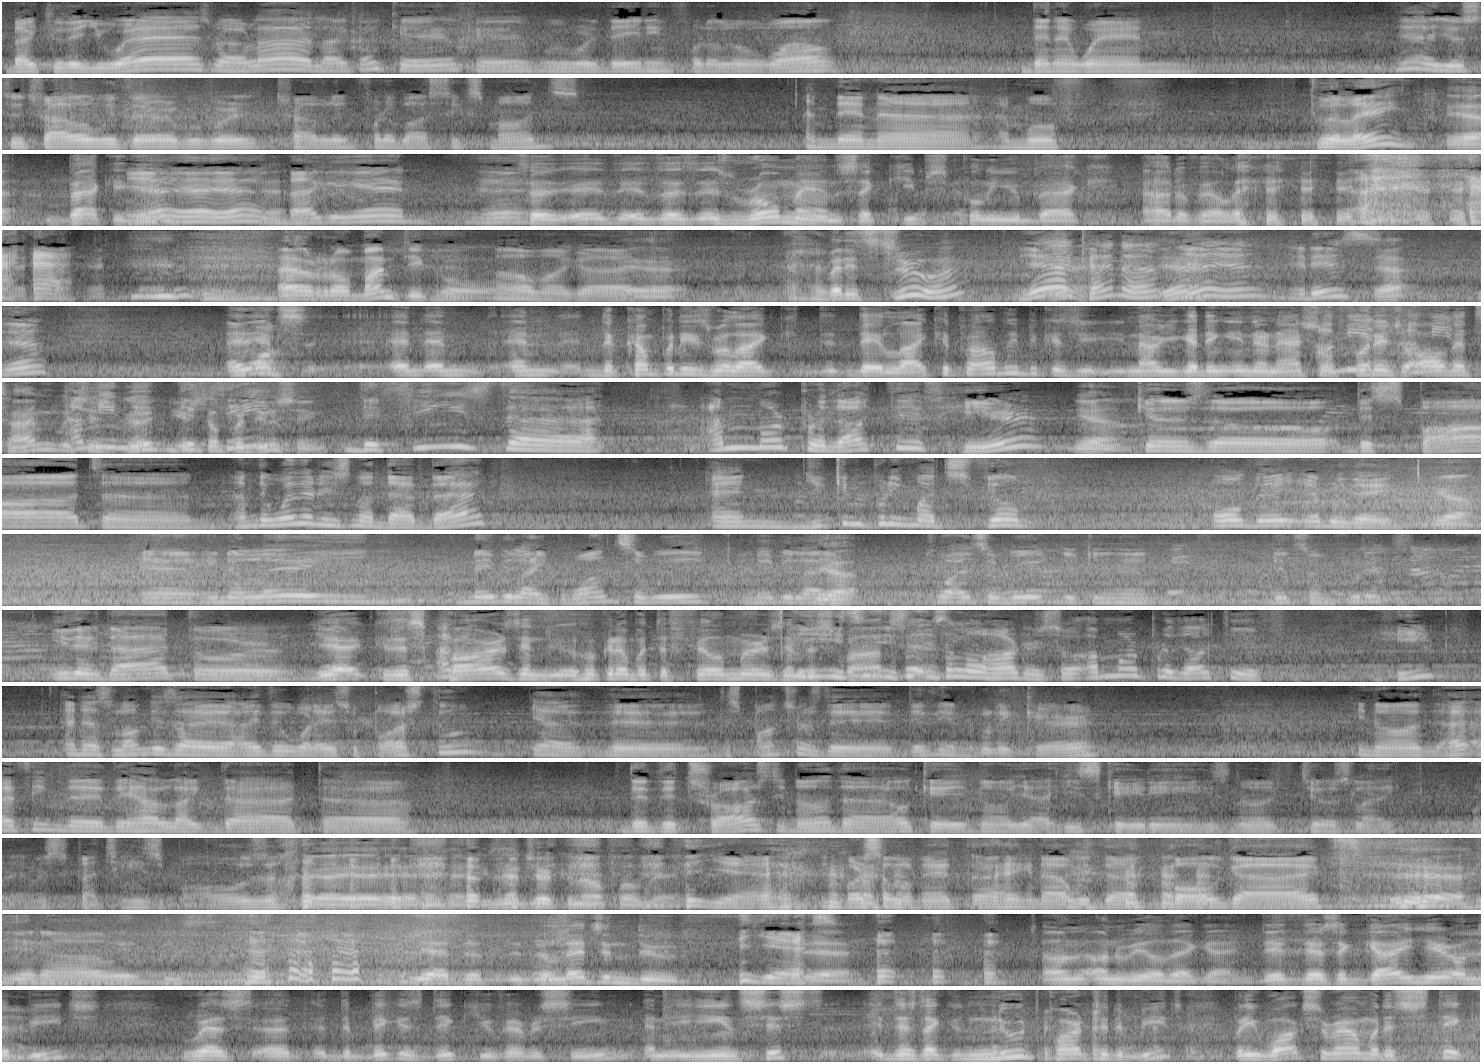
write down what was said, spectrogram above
back to the U.S. Blah blah. Like, okay, okay. We were dating for a little while. Then I went. Yeah, I used to travel with her. We were traveling for about six months, and then uh, I moved to LA. Yeah. Back again. Yeah, yeah, yeah, Back again. Yeah. So it, it, it's, it's romance that keeps pulling you back out of LA. El romantico. oh my god. Yeah. But it's true, huh? Yeah, kind of. Yeah. Yeah. yeah, it is. Yeah. Yeah. And Well- it's and, and and the companies were like they like it probably because you, now you're getting international I mean- footage I all mean- the time, which I is mean, good. the- you're still thing- producing. The thing is that I'm more productive here. Yeah. Because the the spots and and the weather is not that bad, and you can pretty much film all day, every day. Yeah. Uh, in LA, maybe like once a week, maybe like Yeah. twice a week, you can get some footage. Either that or Yeah, because it's I mean- cars and you hook it up with the filmers and the it's, spots. it's, it's a little harder. So I'm more productive here, and as long as I, I do what I'm supposed to, yeah, the the sponsors they, they didn't really care. You know, I, I think they, they have like that. Uh, the, the trust, you know, that okay, no, yeah, he's skating. He's not just like whatever, scratching his balls. yeah, yeah, yeah. He's not jerking off all day. yeah, in Barceloneta, hanging out with that ball guy. Yeah, You know, with his yeah, the, the, the legend dude. yes. Yeah, Un- unreal that guy. There, there's a guy here on the beach who has uh, the biggest dick you've ever seen, and he insists. There's like a nude part to the beach, but he walks around with a stick,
